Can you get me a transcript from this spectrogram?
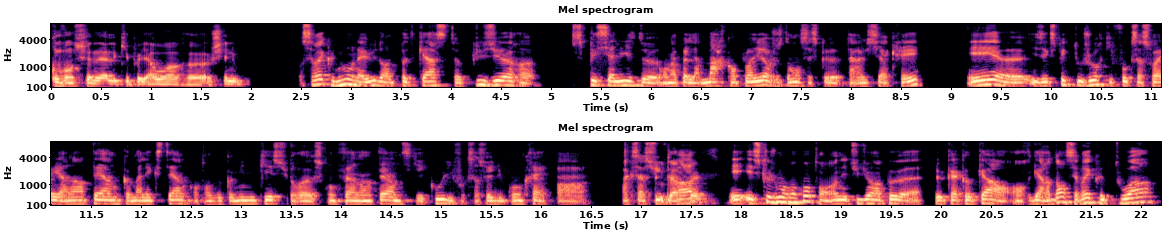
conventionnel qu'il peut y avoir chez nous. C'est vrai que nous on a eu dans le podcast plusieurs spécialistes de, on appelle la marque employeur justement c'est ce que tu as réussi à créer et euh, ils expliquent toujours qu'il faut que ça soit à l'interne comme à l'externe. Quand on veut communiquer sur euh, ce qu'on fait à l'interne, ce qui est cool, il faut que ça soit du concret, pas, pas que ça suive. Et, et, ce que je me rends compte en, étudiant un peu euh, le cas Coca, en, regardant, c'est vrai que toi,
